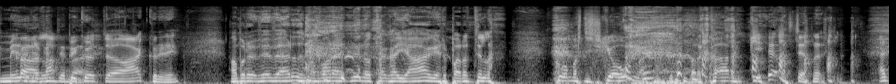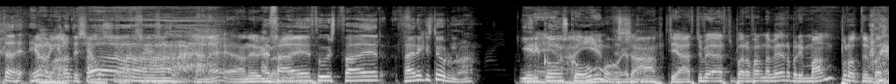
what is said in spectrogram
fyndið lappigötu á Akureyri. Hann bara, við verðum að fara einn inn og taka jager bara til að komast í skjóla. Bara hvað er að gera sér Enda hefur hann ekki látið sjá hefur En ekki það er, þú veist, það er, það ekki snjóruna Ég er í góðum skóm og hérna, samt, já, ertu, ertu bara farin að vera bara í mannbrotum bara,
